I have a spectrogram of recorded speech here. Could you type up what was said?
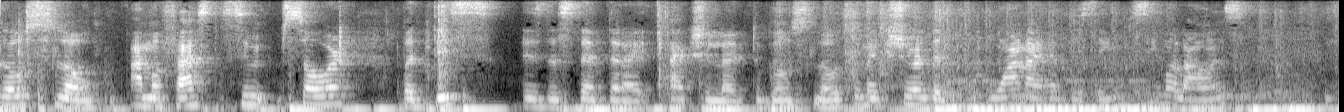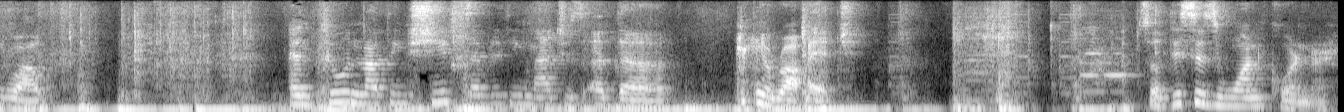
go slow. I'm a fast sewer, but this is the step that I actually like to go slow to make sure that one, I have the same seam allowance throughout, and two, nothing shifts, everything matches at the raw edge. So this is one corner,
